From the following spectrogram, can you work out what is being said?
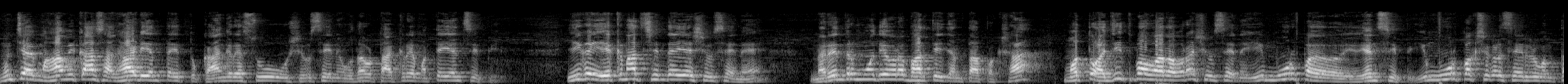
ಮುಂಚೆ ಮಹಾವಿಕಾಸ್ ಅಘಾಡಿ ಅಂತ ಇತ್ತು. ಕಾಂಗ್ರೆಸ್ಸು, ಶಿವಸೇನೆ, ಉದ್ಧವ್ ಠಾಕ್ರೆ, ಮತ್ತು ಎನ್ ಸಿ ಪಿ. ಈಗ ಏಕನಾಥ್ ಶಿಂದೆಯ ಶಿವಸೇನೆ. ನರೇಂದ್ರ ಮೋದಿಯವರ ಭಾರತೀಯ ಜನತಾ ಪಕ್ಷ. ಮತ್ತು ಅಜಿತ್ ಪವಾರ್ ಅವರ ಶಿವಸೇನೆ, ಈ ಮೂರು ಪ, ಎನ್ ಸಿ ಪಿ, ಈ ಮೂರು ಪಕ್ಷಗಳು ಸೇರಿರುವಂಥ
